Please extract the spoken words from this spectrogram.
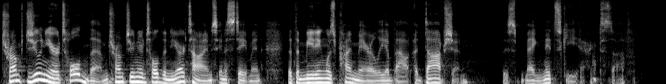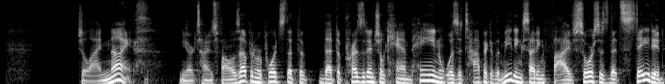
Trump Jr. told them, Trump Jr. told the New York Times in a statement that the meeting was primarily about adoption, this Magnitsky Act stuff. July 9th, New York Times follows up and reports that the that the presidential campaign was a topic of the meeting, citing five sources that stated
